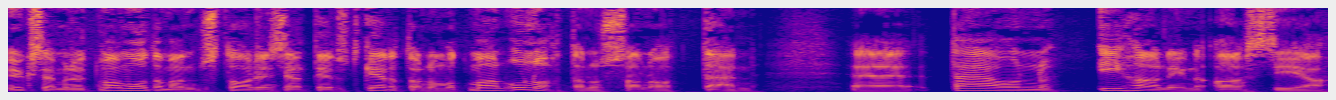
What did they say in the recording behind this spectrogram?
yksi semmoinen, nyt mä oon muutaman storin sieltä tietysti kertonut, mutta mä oon unohtanut sanoa tämän. Tämä on ihanin asia,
